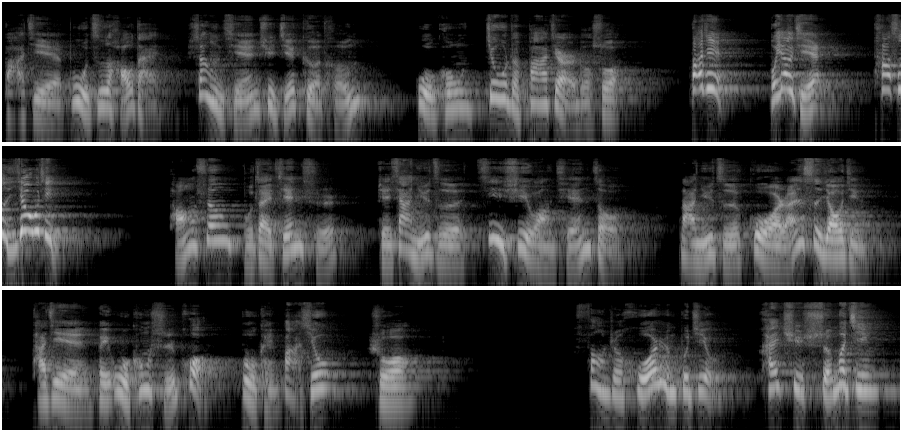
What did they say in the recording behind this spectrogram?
八戒不知好歹，上前去解葛藤。悟空揪着八戒耳朵说：“八戒，不要解，她是妖精。”唐僧不再坚持，撇下女子继续往前走。那女子果然是妖精。他见被悟空识破，不肯罢休，说：“放着活人不救，还取什么经？”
